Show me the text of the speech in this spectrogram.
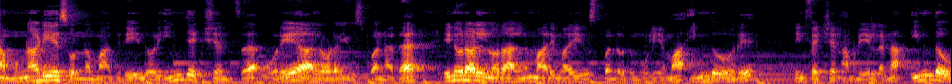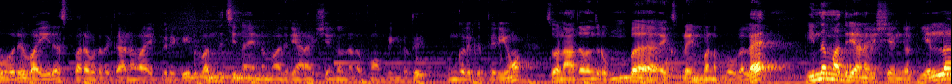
நான் முன்னாடியே சொன்ன மாதிரி இந்த ஒரு இன்ஜெக்ஷன்ஸை ஒரே ஆளோட யூஸ் பண்ணதை இன்னொரு ஆள் இன்னொரு ஆள்னு மாறி மாறி யூஸ் பண்ணுறது மூலியமாக இந்த ஒரு இன்ஃபெக்ஷன் அப்படி இல்லைன்னா இந்த ஒரு வைரஸ் பரவுறதுக்கான வாய்ப்பு இருக்குது இது வந்துச்சுன்னா என்ன மாதிரியான விஷயங்கள் நடக்கும் அப்படிங்கிறது உங்களுக்கு தெரியும். ஸோ நான் அதை வந்து ரொம்ப எக்ஸ்பிளைன் பண்ண போகலை. இந்த மாதிரியான விஷயங்கள் எல்லா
